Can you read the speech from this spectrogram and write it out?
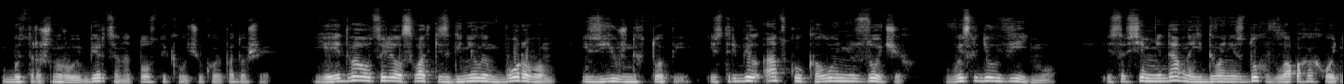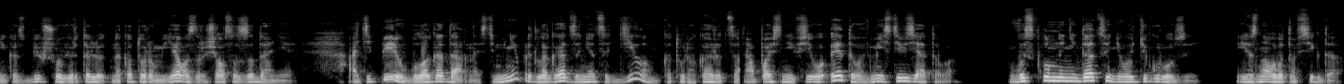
быстро шнурую берцы на толстой каучуковой подошве. Я едва уцелел в схватке с гнилым Боровым из южных топий, истребил адскую колонию зодчих, выследил ведьму и совсем недавно едва не сдох в лапах охотника, сбившего вертолет, на котором я возвращался с задания. А теперь в благодарность мне предлагают заняться делом, которое окажется опаснее всего этого вместе взятого. Вы склонны недооценивать угрозы. Я знал об этом всегда.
